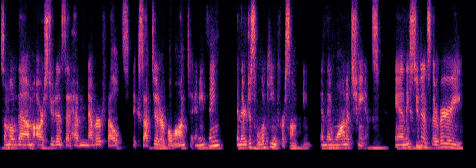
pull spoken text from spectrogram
some of them are students that have never felt accepted or belong to anything, and they're just looking for something and they want a chance. And these students, they're very,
